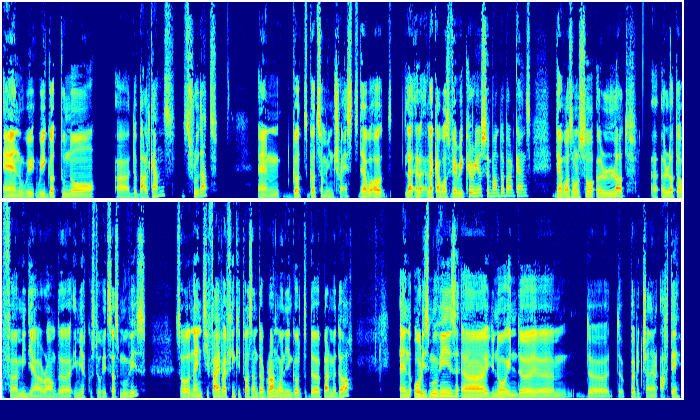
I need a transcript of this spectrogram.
and we we got to know uh, the Balkans through that, and got got some interest. There were like, like I was very curious about the Balkans. There was also a lot a, a lot of uh, media around uh, Emir Kusturica's movies. So 95, I think it was underground when he got the Palme d'Or. And all his movies, uh, you know, in the, um, the the public channel Arte,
